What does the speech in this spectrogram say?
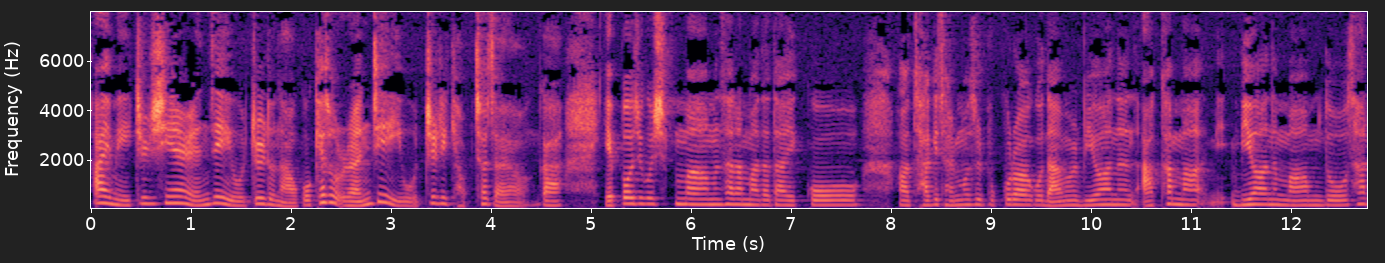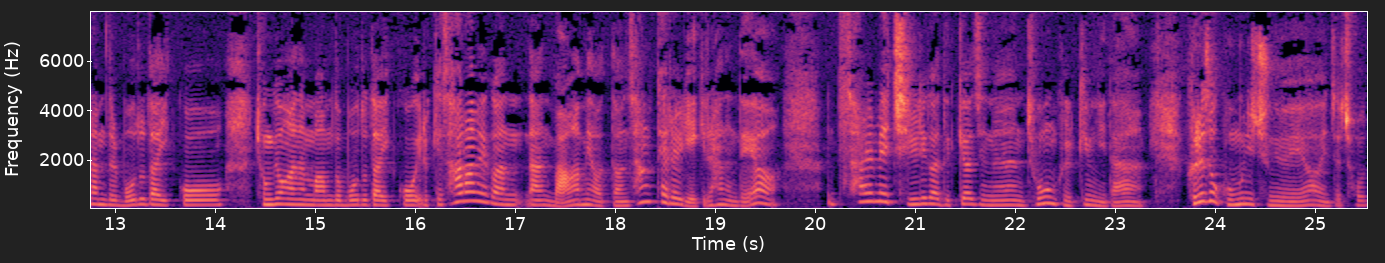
아이메이질신 렌제이 오줄도 나오고 계속 렌제이 오줄이 겹쳐져요. 그러니까 예뻐지고 싶은 마음은 사람마다 다 있고 어, 자기 잘못을 부끄러워하고 남을 미워하는 악한 마 미워하는 마음도 사람들 모두 다 있고 존경하는 마음도 모두 다 있고 이렇게 사람에 관한 마음의 어떤 상태를 얘기를 하는데요. 삶의 진리가 느껴지는 좋은 글귀입니다. 그래서 고문이 중요해요. 이제 저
